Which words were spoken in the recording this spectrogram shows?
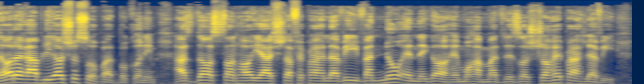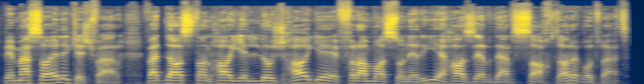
داره قبلیاش رو صحبت بکنیم. از داستانهای اشرف پهلوی و نوع نگاه محمد رضا شاه پهلوی به مسائل کشور و داستانهای لژهای فراماسونری حاضر در ساختار قدرت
